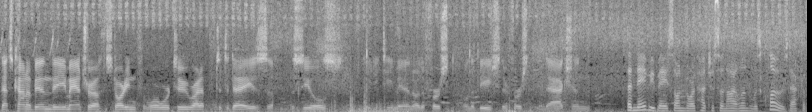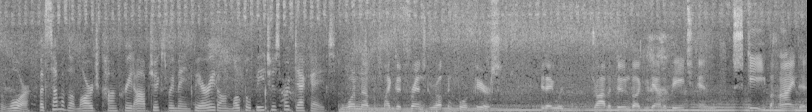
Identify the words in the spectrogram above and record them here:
That's kind of been the mantra starting from World War II right up to today is uh, the SEALs, UDT men are the first on the beach, they're first into action. The Navy base on North Hutchinson Island was closed after the war, but some of the large concrete objects remained buried on local beaches for decades. One of my good friends grew up in Fort Pierce. They would drive a dune buggy down the beach and ski behind it.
